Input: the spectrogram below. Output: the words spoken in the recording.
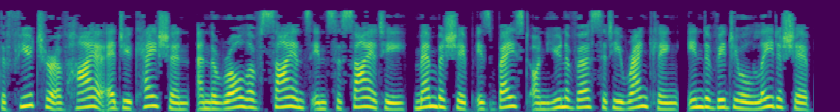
the future of higher education, and the role of science in society. Membership is based on university ranking, individual leadership,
